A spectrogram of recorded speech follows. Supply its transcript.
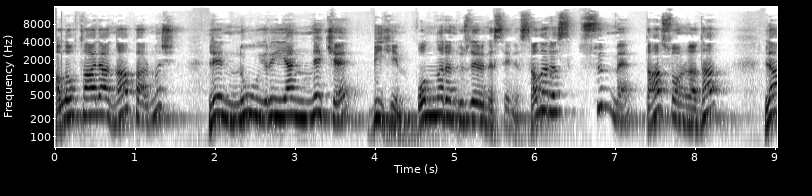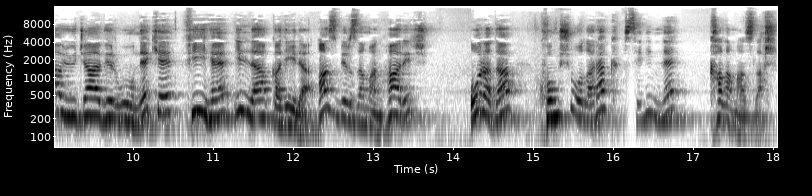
Allahu Teala ne yaparmış? Le nuriyenneke bihim. Onların üzerine seni salarız. Sümme daha sonra da la yücaviruneke fihe illa kalila. Az bir zaman hariç orada komşu olarak seninle kalamazlar.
